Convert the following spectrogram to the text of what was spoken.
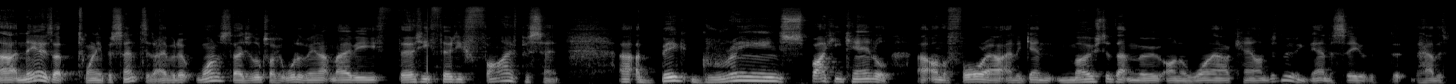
uh, Neo's up 20% today, but at one stage it looks like it would have been up maybe 30, 35%. Uh, a big green spiky candle uh, on the four hour, and again, most of that move on a one hour candle. I'm just moving down to see the, the, how this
